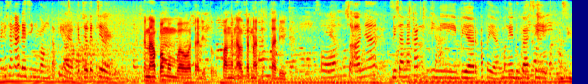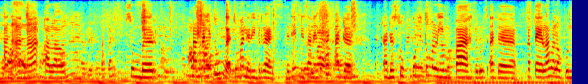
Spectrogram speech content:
Di sana ada singkong tapi ya kecil-kecil. Kenapa membawa tadi tuh pangan alternatif tadi itu? Oh, soalnya di sana kan ini biar apa ya mengedukasi anak-anak kalau apa sumber pangan itu nggak cuma dari beras. Jadi di sana itu kan ada ada sukun itu melimpah, terus ada ketela walaupun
